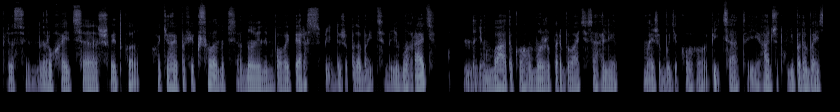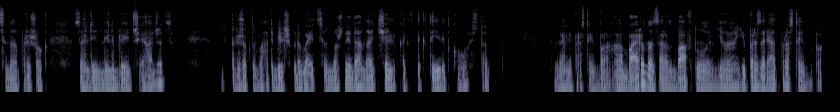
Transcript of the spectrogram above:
плюс він рухається швидко, хоч його і пофіксили, але все одно він імбовий перс. Мені дуже подобається на ньому грати. На ньому багато кого можу перебивати взагалі. Майже будь-якого бійця. Та і гаджет мені подобається на прыжок. Взагалі не люблю інший гаджет. Прыжок набагато більше подобається. Можна і догнати челіка, втекти від когось там. Взагалі просто імба. А Байрона зараз бафнули, в нього гіперзаряд просто імба,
